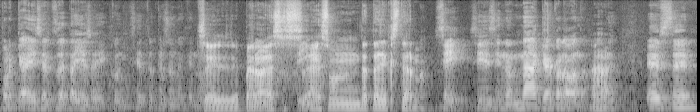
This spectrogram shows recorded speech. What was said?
Porque hay ciertos detalles ahí con cierta persona que no. Sí, sí, sí, pero Sí, es, sí. es un detalle externo. Sí, sí, sí, no, nada que ver con la banda. Ajá. Este.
